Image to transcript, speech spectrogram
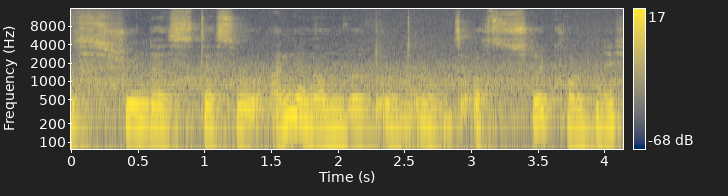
es ist schön, dass das so angenommen wird und, und auch zurückkommt, nicht?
